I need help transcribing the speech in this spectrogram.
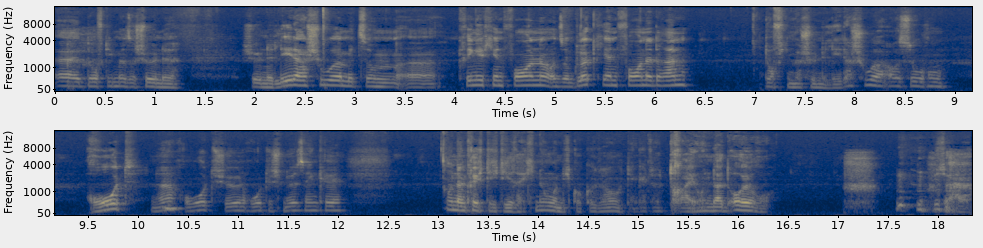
äh, durfte ich mir so schöne, schöne Lederschuhe mit so einem äh, Kringelchen vorne und so einem Glöckchen vorne dran. Durfte ich mir schöne Lederschuhe aussuchen. Rot, ne? Mhm. Rot, schön, rote Schnürsenkel. Und dann kriegte ich die Rechnung und ich gucke da und denke, 300 Euro. Ich, sage,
